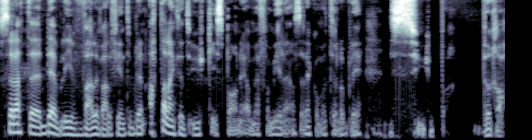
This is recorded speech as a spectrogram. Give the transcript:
Så dette det blir veldig veldig fint. Det blir en etterlengtet uke i Spania med familien, så det kommer til å bli superbra.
